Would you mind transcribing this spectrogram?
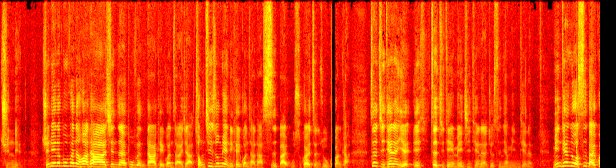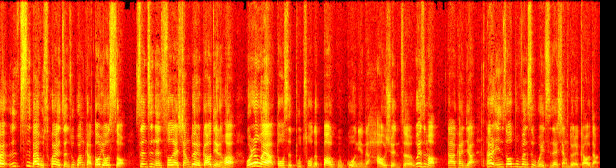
群联。群联的部分的话，它现在部分大家可以观察一下，从技术面你可以观察它四百五十块整数关卡。这几天呢，也诶，这几天也没几天了，就剩下明天了。明天如果四百块、四百五十块的整数关卡都有守，甚至能收在相对的高点的话，我认为啊，都是不错的爆股过年的好选择。为什么？大家看一下，它的营收部分是维持在相对的高档，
